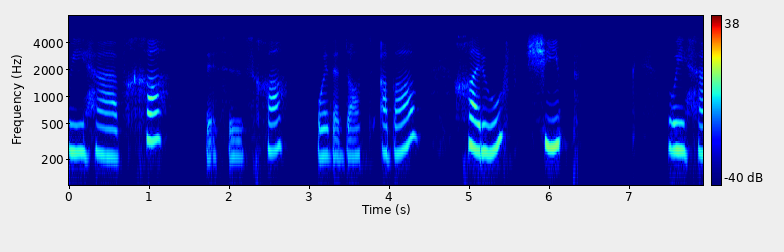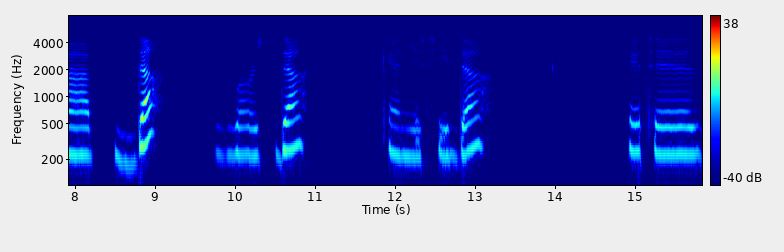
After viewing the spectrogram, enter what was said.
We have خ. this is خ with a dot above. خروف sheep. We have da, where's da? Can you see da? It is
